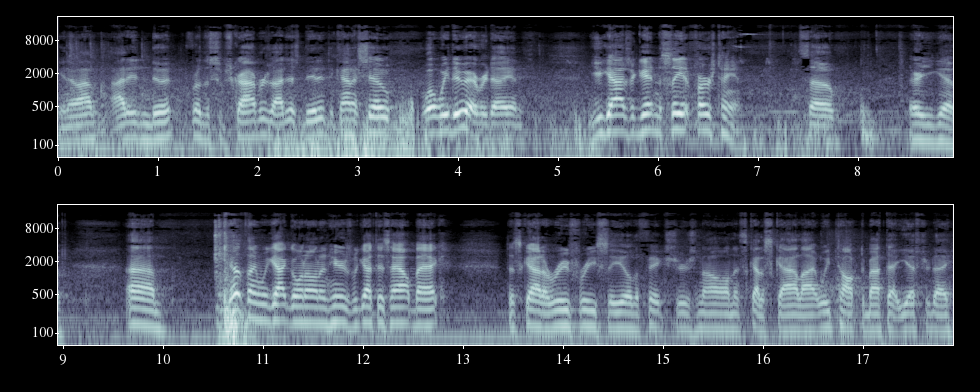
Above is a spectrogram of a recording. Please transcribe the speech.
You know, I, I didn't do it for the subscribers. I just did it to kind of show what we do every day. And you guys are getting to see it firsthand. So there you go. Um, the other thing we got going on in here is we got this Outback that's got a roof reseal, the fixtures and all, and it's got a skylight. We talked about that yesterday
